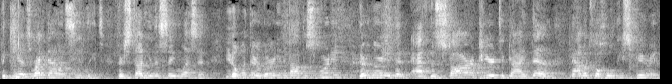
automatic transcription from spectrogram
The kids right now in Seedlings, they're studying the same lesson. You know what they're learning about this morning? They're learning that as the star appeared to guide them, now it's the Holy Spirit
